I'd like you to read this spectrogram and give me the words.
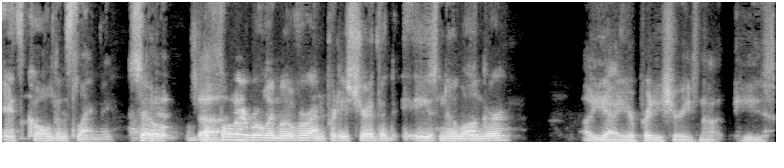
It's cold and slimy. So It's, uh, before I roll him over, I'm pretty sure that he's no longer. Oh yeah, you're pretty sure he's not. He's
